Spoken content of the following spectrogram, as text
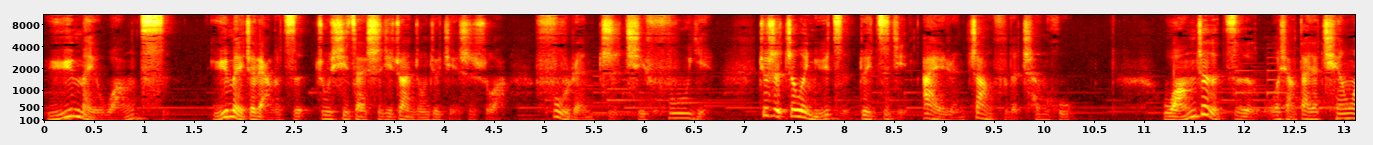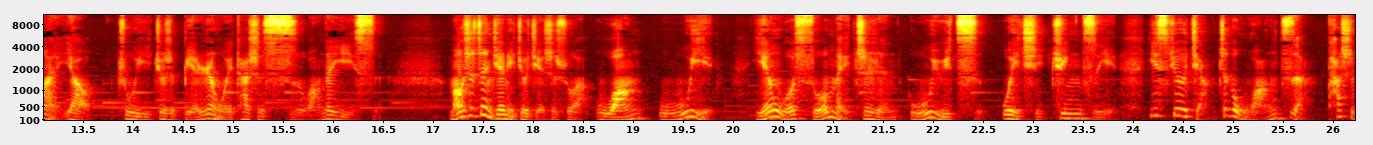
虞美亡此，虞美这两个字，朱熹在《世纪传》中就解释说啊，妇人指其夫也，就是这位女子对自己爱人丈夫的称呼。亡这个字，我想大家千万要。注意，就是别认为它是死亡的意思。《毛氏正解》里就解释说啊，亡无也，言我所美之人无于此，谓其君子也。意思就是讲这个亡字啊，它是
